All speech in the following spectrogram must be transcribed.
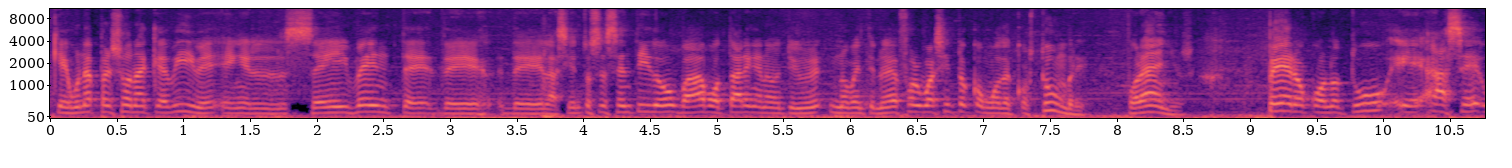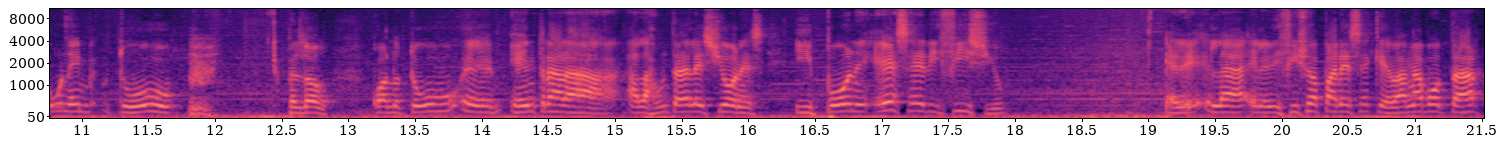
que una persona que vive en el 620 de, de, la 162 va a votar en el 99 de Fort Washington como de costumbre, por años. Pero cuando tú eh, haces una... Tú, perdón, cuando tú entras a a la Junta de Elecciones y pones ese edificio, el, edificio aparece que van a votar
